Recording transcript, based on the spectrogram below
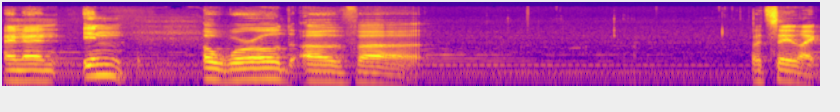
And then in a world of, uh, let's say, like,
